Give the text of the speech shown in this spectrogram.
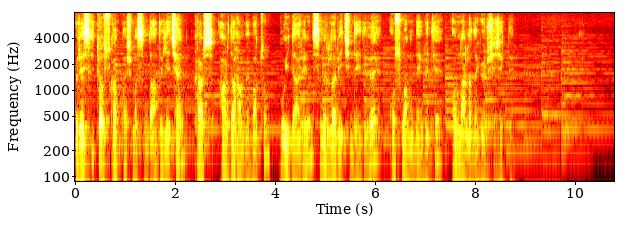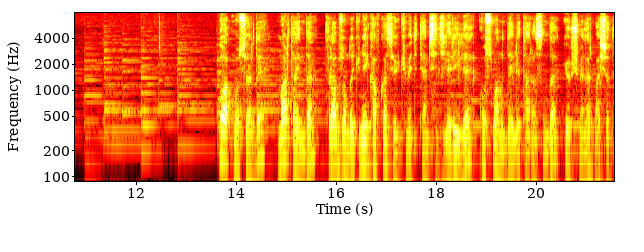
Brest-Litovsk Antlaşması'nda adı geçen Kars, Ardahan ve Batum bu idarenin sınırları içindeydi ve Osmanlı Devleti onlarla da görüşecekti. Bu atmosferde Mart ayında Trabzon'da Güney Kafkasya hükümeti temsilcileri ile Osmanlı Devleti arasında görüşmeler başladı.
